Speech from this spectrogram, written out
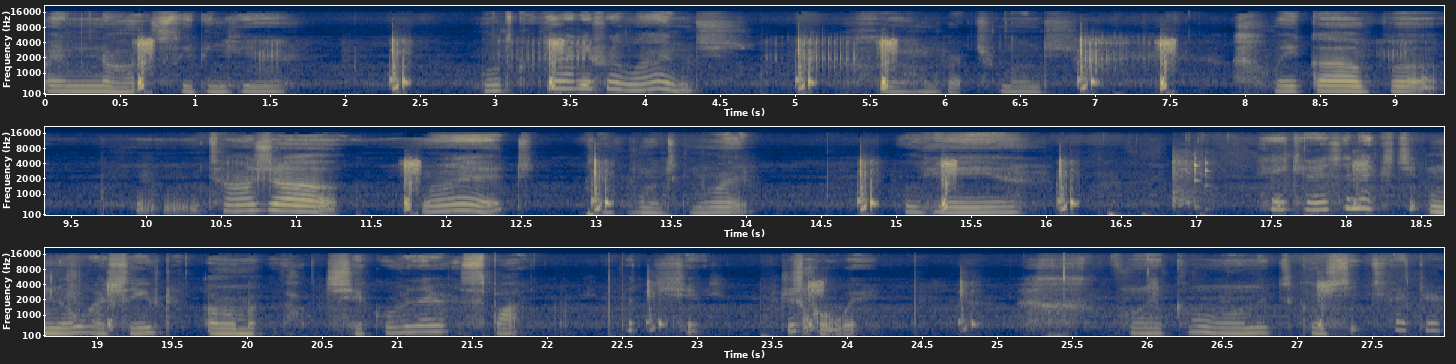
I'm not sleeping here. Let's go get ready for lunch. Oh, I'm for lunch. Wake up. Tasha. What? Everyone, come on. Okay. Hey, can I sit next to No, I saved um that chick over there a spot. What chick? Just go away. Come on, let's go sit together.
